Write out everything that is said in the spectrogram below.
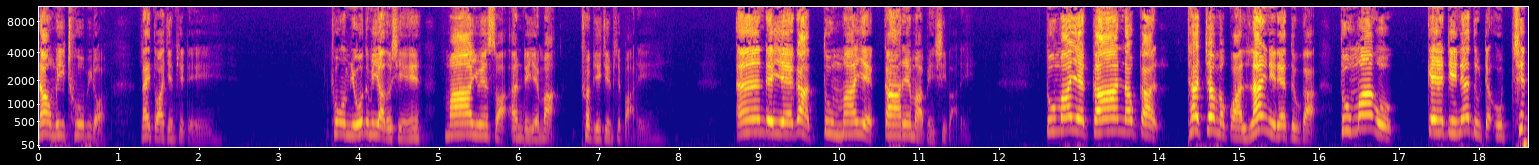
နောက်မီးထိုးပြီးတော့လိုက်သွားခြင်းဖြစ်တယ်။ထိုအမျိုးသမီးရလို့ရှိရင်မှားယွင်းစွာအန်တရမထွက်ပြေးခြင်းဖြစ်ပါတယ်။အန်တရကသူမရဲ့ကားထဲမှာပင်ရှိပါတယ်။သူမရဲ့ကားနောက်ကထက်ချက်မကွာလိုက်နေတဲ့သူကသူမကို ကယ်တင်တဲ့သူတူဖြစ်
